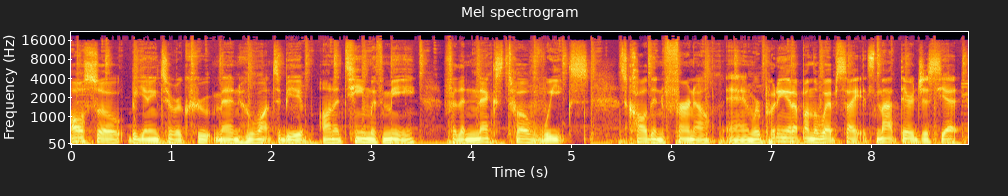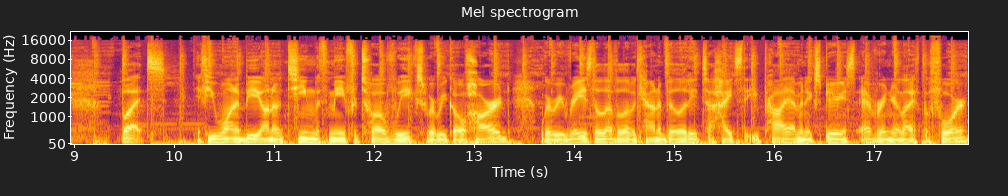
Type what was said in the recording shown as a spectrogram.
also beginning to recruit men who want to be on a team with me for the next 12 weeks. It's called Inferno, and we're putting it up on the website. It's not there just yet, but if you want to be on a team with me for 12 weeks where we go hard, where we raise the level of accountability to heights that you probably haven't experienced ever in your life before,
